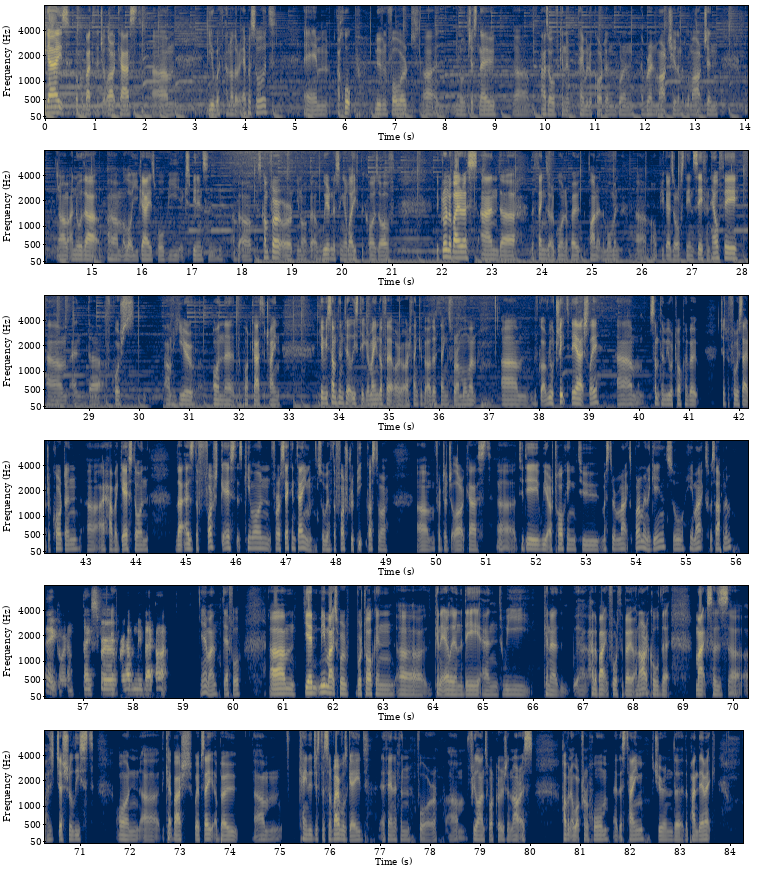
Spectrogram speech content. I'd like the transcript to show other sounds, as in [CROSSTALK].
Hey guys, welcome back to the Digital Artcast. Um, here with another episode. Um, I hope moving forward, uh, you know, just now, um, as of kind of time of recording, we're in we're in March here, the middle of March, and um, I know that um, a lot of you guys will be experiencing a bit of discomfort or you know a bit of weirdness in your life because of the coronavirus and uh, the things that are going about the planet at the moment. Um, I hope you guys are all staying safe and healthy. Um, and uh, of course, I'm here on the, the podcast to try and give you something to at least take your mind off it or, or think about other things for a moment. Um, we've got a real treat today, actually. Um, something we were talking about just before we started recording. Uh, I have a guest on that is the first guest that's came on for a second time. So we have the first repeat customer um, for Digital Artcast. Hmm. Uh, today we are talking to Mr. Max Burman again. So, hey Max, what's happening? Hey Gordon, thanks for, for having me back on. Yeah, man, defo. Um, yeah, me and Max were were talking uh, kind of earlier in the day, and we kind of uh, had a back and forth about an article that Max has uh, has just released on uh, the Kitbash website about um, kind of just the survival's guide, if anything, for um, freelance workers and artists having to work from home at this time during the, the pandemic.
